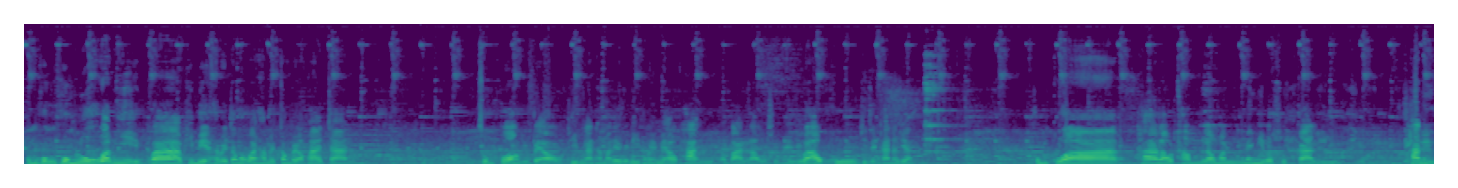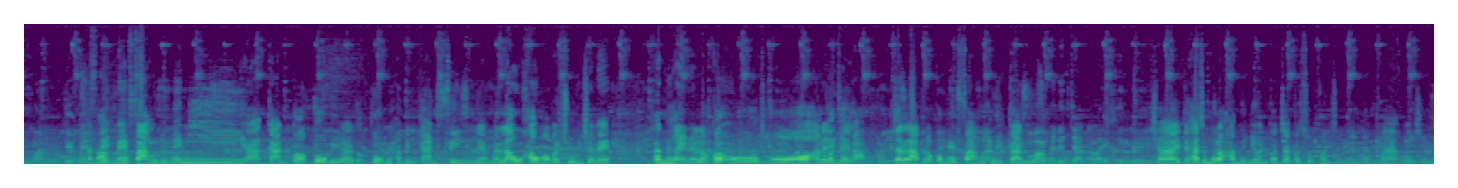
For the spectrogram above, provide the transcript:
ผมคงผมรู้ว่าพี่ว่าพี่เบสทำไมต้องบอกว่าทำไมต้องไปเอาพระอาจารย์ สมปองหรือไปเอาทีมงานธรรมะเรเวนี่ทำไมไม่เอาภาคอยู่แถวบ้านเราใช่ไหมหรือว่าเอาครูกิจการนักเรียน ผมกลัวถ้าเราทำแล้วมันไม่มีประสบการณ์หรือ ท่านเด็กไม่ฟังหรือไม่มีอาการตอบโต้ไปการตอบโต้มันทำเป็นการซิงเนี่ยเหมือนเราเข้าหอประชุมใช่ไหม ถ้าเหนื่อยหน่อยแล้วก็โอ้ท้ออะไรเงี้ยจะหลับแล้วก็ไม่ฟังคุยกันว่าไม่ได้จัดอะไรขึ้นเลย ใช่ แต่ถ้าสมมติเราทำอย่างนี้ยมันก็จะประสบความสำเร็จอย่างมากเลยใช่ไหม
